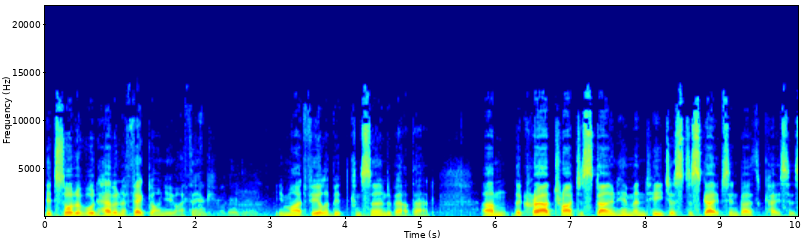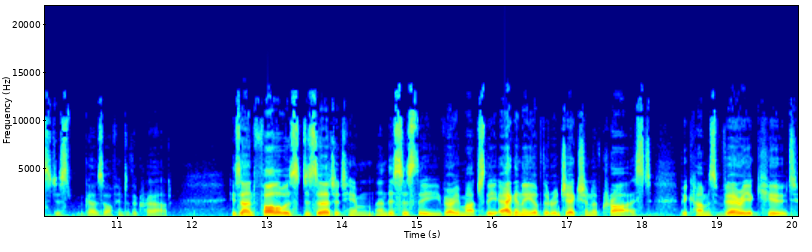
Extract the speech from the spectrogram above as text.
it sort of would have an effect on you, I think. You might feel a bit concerned about that. Um, the crowd tried to stone him and he just escapes in both cases, just goes off into the crowd. His own followers deserted him, and this is the very much the agony of the rejection of Christ becomes very acute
